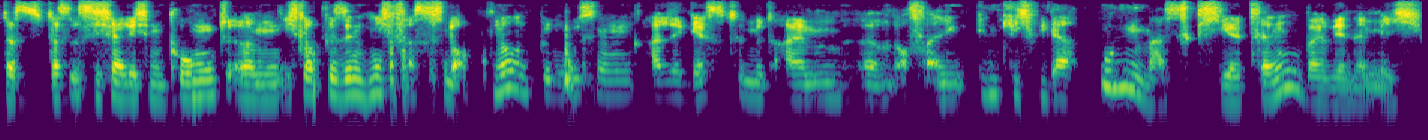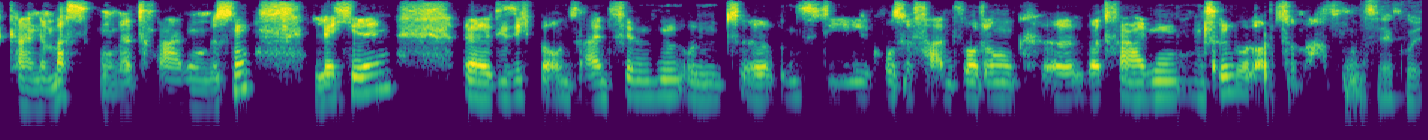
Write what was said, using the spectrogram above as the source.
das, das ist sicherlich ein Punkt. Ähm, ich glaube, wir sind nicht versnobbt ne, und begrüßen alle Gäste mit einem äh, und auch vor allen Dingen endlich wieder unmaskierten, weil wir nämlich keine Masken mehr tragen müssen, lächeln, äh, die sich bei uns einfinden und äh, uns die große Verantwortung übertragen, einen schönen Urlaub zu machen. Sehr cool.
